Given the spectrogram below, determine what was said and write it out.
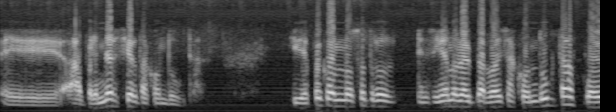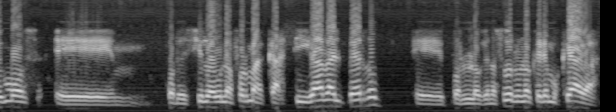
a aprender ciertas conductas. Y después con nosotros enseñándole al perro esas conductas podemos, eh, por decirlo de alguna forma, castigar al perro eh, por lo que nosotros no queremos que haga.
